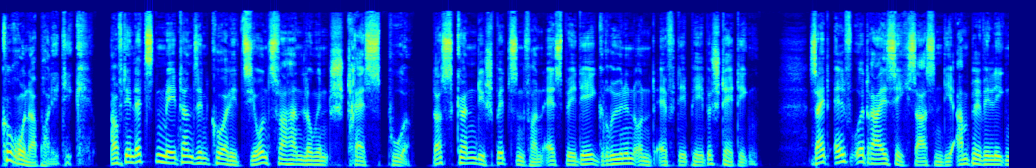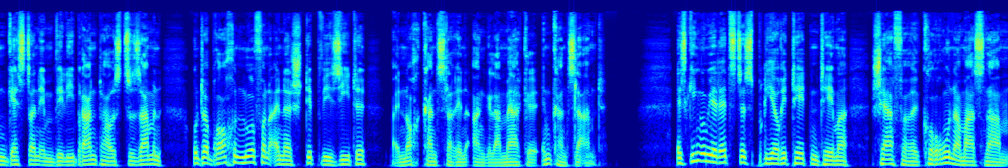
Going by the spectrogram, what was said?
Corona-Politik. Auf den letzten Metern sind Koalitionsverhandlungen Stress pur. Das können die Spitzen von SPD, Grünen und FDP bestätigen. Seit 11.30 Uhr saßen die Ampelwilligen gestern im Willy Brandt-Haus zusammen, unterbrochen nur von einer Stippvisite bei noch Kanzlerin Angela Merkel im Kanzleramt. Es ging um ihr letztes Prioritätenthema, schärfere Corona-Maßnahmen,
